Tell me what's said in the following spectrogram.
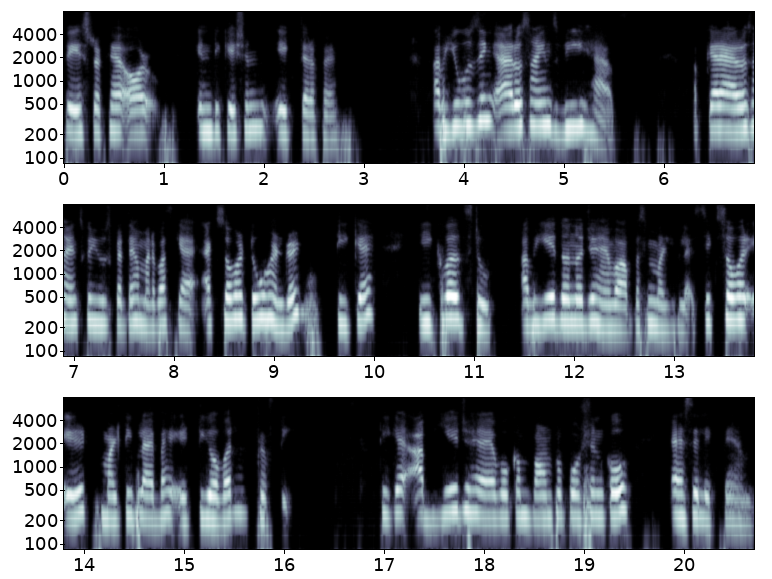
फेस रखा है और इंडिकेशन एक तरफ़ है। अब using arrow signs we have अब कह रहे हैं एरो साइंस को यूज़ करते हैं, हमारे पास क्या है? एक्स ओवर टू हंड्रेड ठीक है? इक्वल्स टू अब ये दोनों जो हैं, वो आपस में multiply six over eight multiply by eighty over fifty ठीक है? अब ये जो है, वो कंपाउंड प्रोपोर्शन को ऐसे लिखते हैं हम।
